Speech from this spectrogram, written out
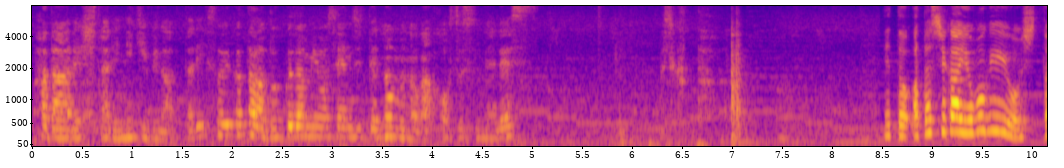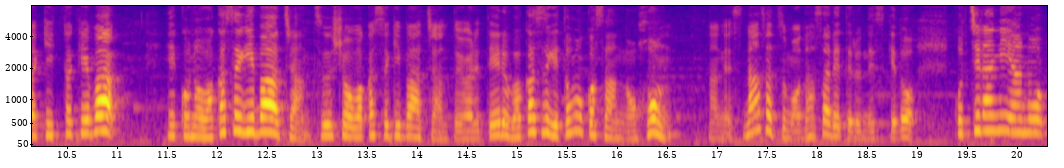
肌荒れしたりニキビがあったりそういう方は毒ダミを煎じて飲むのがおすすめです。美味しかった。えっと私がよもぎ湯を知ったきっかけはえこの若杉ばあちゃん通称若杉ばあちゃんと言われている若杉智子さんの本なんです。何冊も出されてるんですけどこちらにあの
